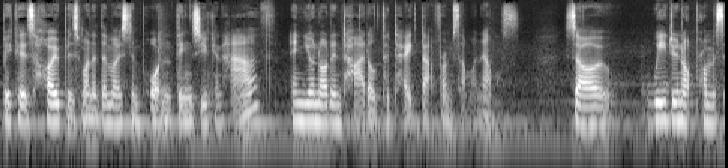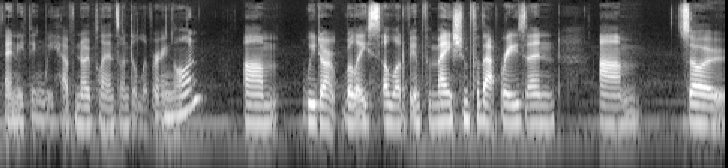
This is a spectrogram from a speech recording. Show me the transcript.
because hope is one of the most important things you can have, and you're not entitled to take that from someone else. So we do not promise anything we have no plans on delivering on. Um, we don't release a lot of information for that reason. Um, so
